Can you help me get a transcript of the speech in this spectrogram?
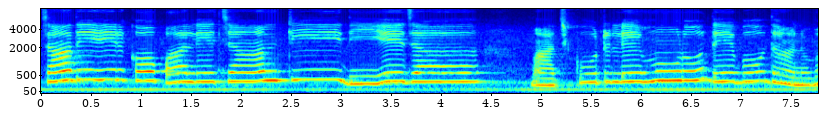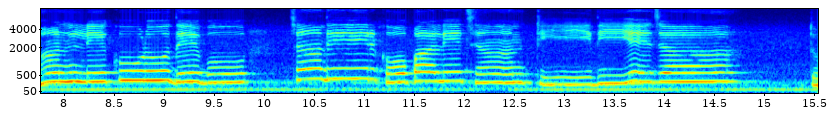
চাঁদের কপালে চাঁদটি দিয়ে যা। মাছ কুটলে মুড়ো দেব, ধান ভানলে কুড়ো দেব। চাঁদের কপালে চাঁদটি দিয়ে যা। তো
